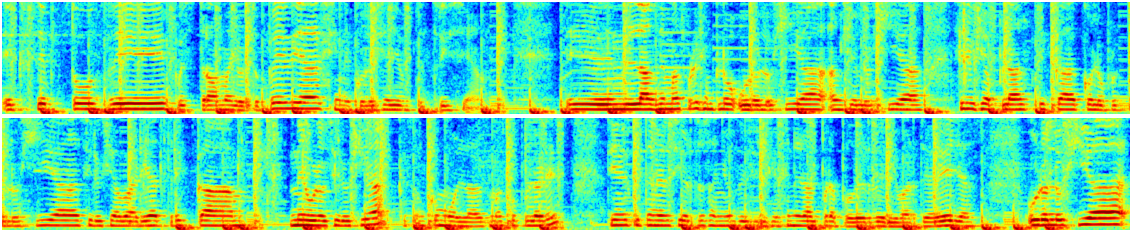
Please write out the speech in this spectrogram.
excepto de pues trauma y ortopedia, ginecología y obstetricia. En las demás, por ejemplo, urología, angiología, cirugía plástica, coloproctología, cirugía bariátrica, neurocirugía, que son como las más populares, tienes que tener ciertos años de cirugía general para poder derivarte a ellas. Urología,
